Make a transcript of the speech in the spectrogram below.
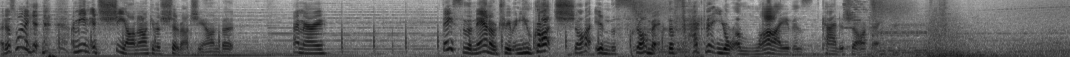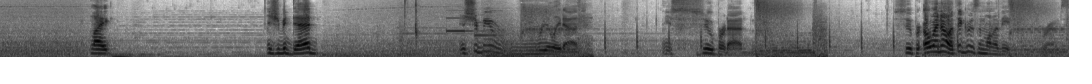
I just want to get... I mean, it's Shion. I don't give a shit about Shion, but... Hi, Mary. Thanks to the nano treatment, you got shot in the stomach. The fact that you're alive is kind of shocking. Like... You should be dead. You should be really dead. You're super dead. Super- oh, I know, I think it was in one of these rooms.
